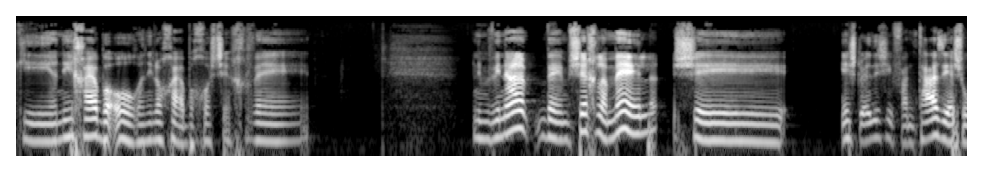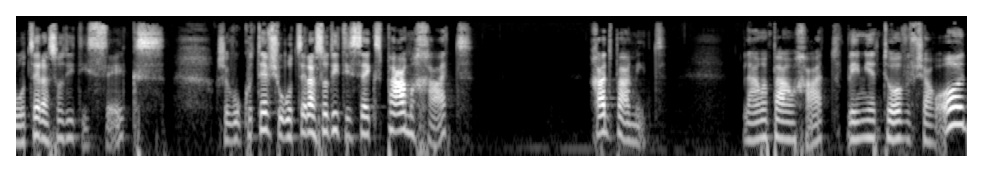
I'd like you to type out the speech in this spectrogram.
כי אני חיה באור, אני לא חיה בחושך, ואני מבינה בהמשך למייל שיש לו איזושהי פנטזיה שהוא רוצה לעשות איתי סקס. עכשיו, הוא כותב שהוא רוצה לעשות איתי סקס פעם אחת, חד פעמית. למה פעם אחת? ואם יהיה טוב אפשר עוד?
